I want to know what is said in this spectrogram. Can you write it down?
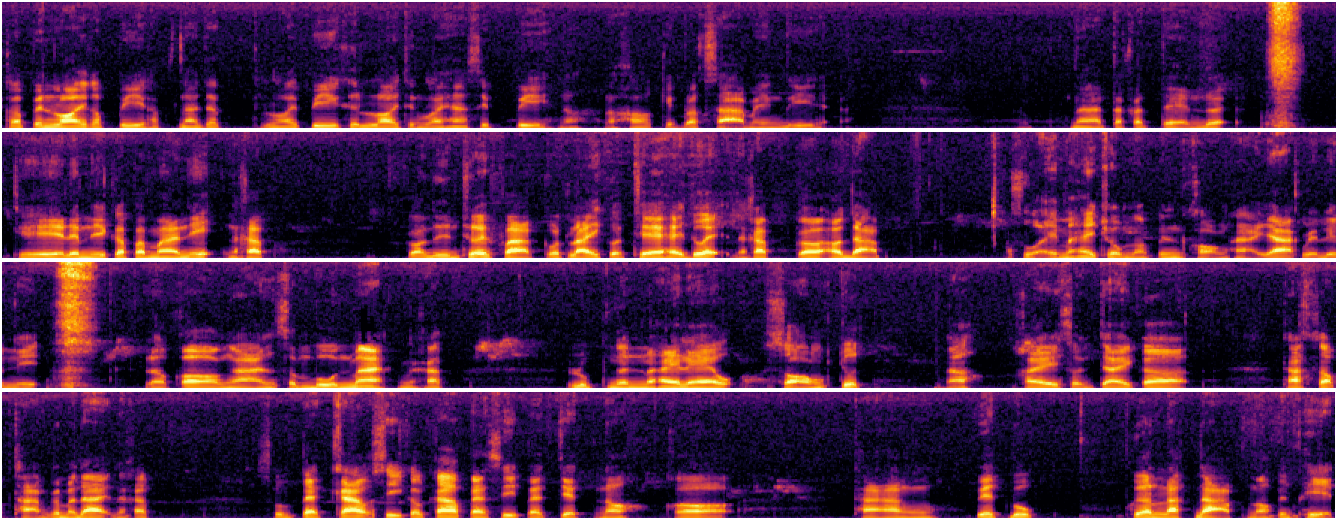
ก็เป็นร้อยกว่าปีครับ น่าจะร้อยปีขึ้นร้อยถึงร้อยห้าสิบปีเนาะแล้วเขาเก็บรักษามาอย่างดีเนี่ยหน้าตะกะแตนด้วยโอเคเล่มนี้ก็ประมาณนี้นะครับก่อนอื่นช่วยฝากกดไลค์กดแชร์ให้ด้วยนะครับ ก็เอาดาบ สวยไมาให้ชมเนาะเป็นของหายากเลยเล่มนี้ แล้วก็งานสมบูรณ์มากนะครับรูปเงินมาให้แล้ว 2 จุดนะใครสนใจก็ทักสอบถามกันมาได้นะครับ 0894998487 เนาะก็ทาง Facebook เพื่อนรักดาบเนาะเป็นเพจ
